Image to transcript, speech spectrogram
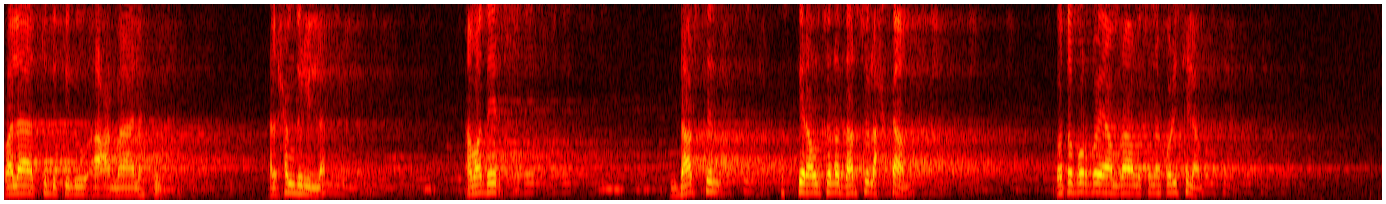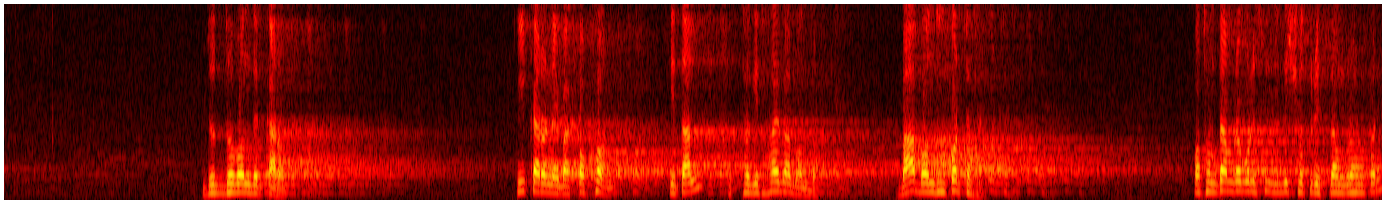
ولا تبطلوا أعمالكم. আলহামদুলিল্লাহ, আমাদের দার্সেল, আজকের আলোচনা দার্সুল আহকাম, গত পর্বে আমরা আলোচনা করেছিলাম যুদ্ধবন্ধের কারণ। কি কারণে বা কখন কিতাল স্থগিত হয় বা বন্ধ বা বন্ধ করতে হয়? প্রথমটা আমরা বলেছি যদি শত্রু ইসলাম গ্রহণ করে।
